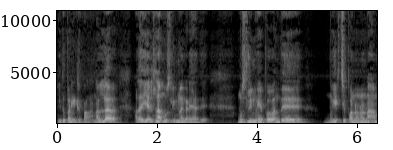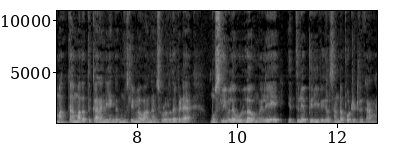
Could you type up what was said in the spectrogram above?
இது பண்ணிகிட்டு இருப்பாங்க. நல்ல அதாவது எல்லா முஸ்லீம்லாம் கிடையாது. முஸ்லீம்ங்க இப்போ வந்து முயற்சி பண்ணணும்னா மற்ற மதத்துக்காரங்க எங்கள் முஸ்லீமில் வாங்கன்னு சொல்கிறத விட முஸ்லீமில் உள்ளவங்களே எத்தனையோ பிரிவுகள் சண்டை போட்டுட்டு இருக்காங்க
